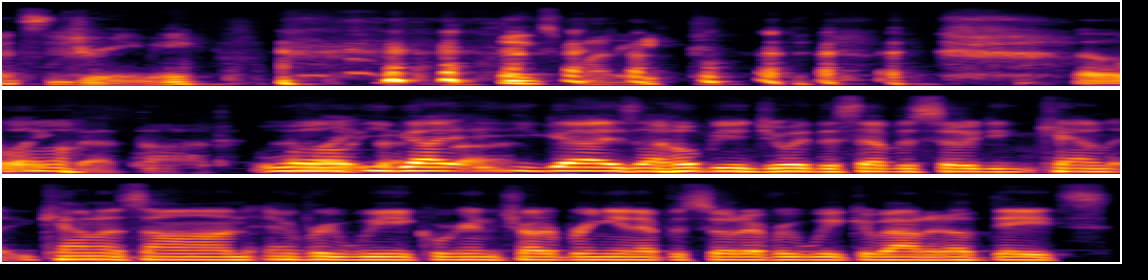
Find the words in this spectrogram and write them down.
That's dreamy. Thanks, buddy. I like Well- that thought. I Well, like you guys, thought. you guys, I hope you enjoyed this episode. You can count count us on every week. We're going to try to bring you an episode every week about it, updates.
